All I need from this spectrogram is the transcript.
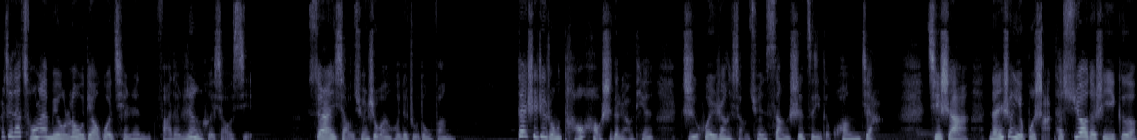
而且他从来没有漏掉过前任发的任何消息。虽然小圈是挽回的主动方，但是这种讨好式的聊天只会让小圈丧失自己的框架。其实啊，男生也不傻，他需要的是一个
